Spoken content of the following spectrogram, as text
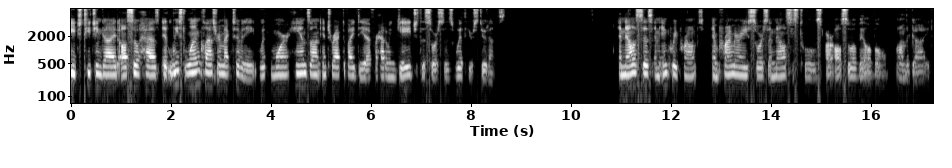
Each teaching guide also has at least one classroom activity with more hands-on interactive idea for how to engage the sources with your students. Analysis and inquiry prompts and primary source analysis tools are also available on the guide.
